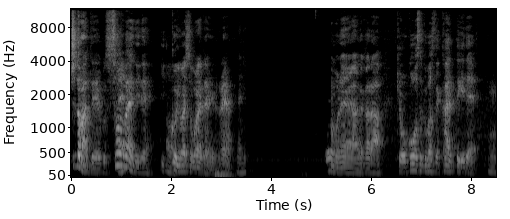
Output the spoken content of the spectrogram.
ちょっと待って、その前にね、一個言わせてもらいたいけどね。何？俺もね、だから、今日高速バスで帰ってきて、うん。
